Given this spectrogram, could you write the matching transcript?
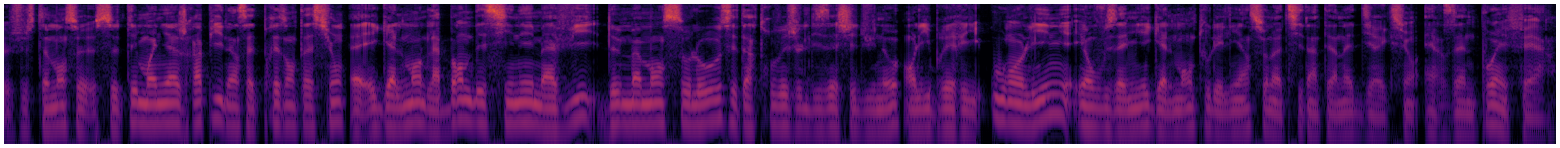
justement ce, témoignage rapide, hein, cette présentation également de la bande dessinée Ma vie de maman solo. C'est à retrouver, je le disais, chez Duno, en librairie ou en ligne. Et on vous a mis également tous les liens sur notre site internet direction rzn.fr.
